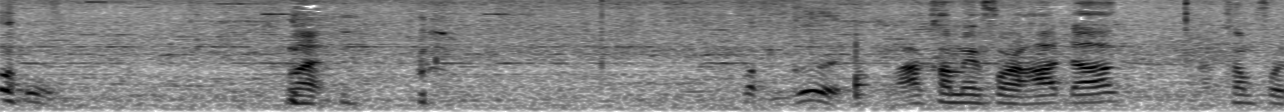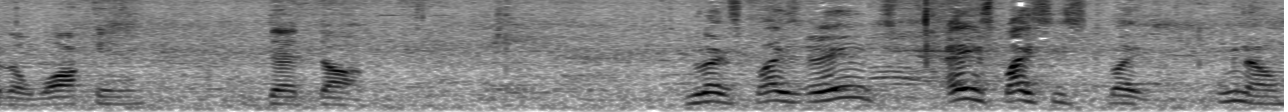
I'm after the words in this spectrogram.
Oh, But fucking good. when I come in for a hot dog, I come for the Walking Dead dog. You like spicy? It ain't, it ain't spicy, like, you know,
